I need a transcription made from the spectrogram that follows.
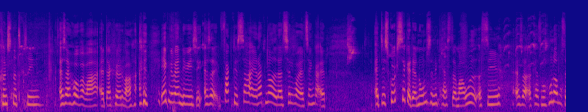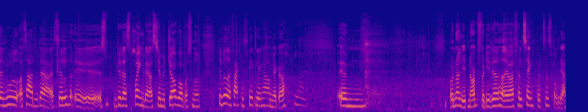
kunstner Trine? altså jeg håber bare, at der kører det bare. ikke nødvendigvis. Altså faktisk så har jeg nok nået dertil, hvor jeg tænker, at at det er sgu ikke sikkert, at jeg nogensinde kaster mig ud og sige, altså at kaste mig 100% ud og tager det der selv, øh, det der spring der og siger mit job op og sådan noget. Det ved jeg faktisk ikke længere, om jeg gør. Nej. Øhm, underligt nok, fordi det havde jeg i hvert fald tænkt på et tidspunkt, jeg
